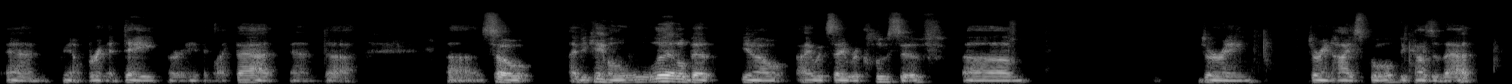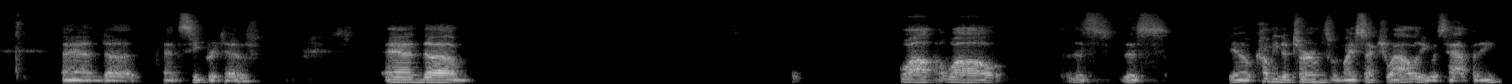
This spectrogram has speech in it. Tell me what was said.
and you know bring a date or anything like that and uh, uh, so i became a little bit you know i would say reclusive um, during during high school because of that and uh, and secretive. And um, while while this this you know coming to terms with my sexuality was happening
